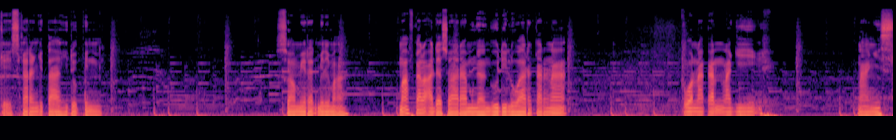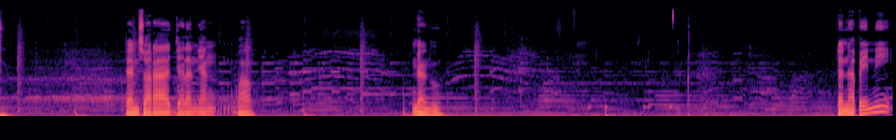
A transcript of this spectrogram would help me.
Oke sekarang kita hidupin Xiaomi Redmi 5A Maaf kalau ada suara mengganggu di luar karena keponakan lagi nangis. Dan suara jalan yang wow mengganggu. Dan HP ini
